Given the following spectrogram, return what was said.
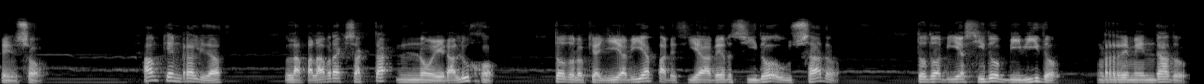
pensó. Aunque en realidad la palabra exacta no era lujo. Todo lo que allí había parecía haber sido usado. Todo había sido vivido, remendado,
